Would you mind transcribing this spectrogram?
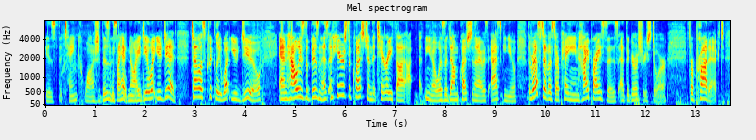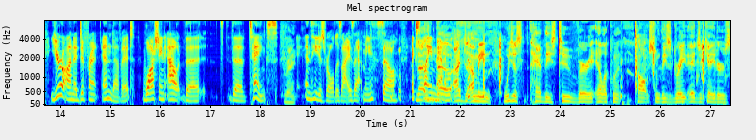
is the tank wash business? I had no idea what you did. Tell us quickly what you do and how is the business? And here's the question that Terry thought, uh, you know, was a dumb question that I was asking you. The rest of us are paying high prices at the grocery store for product. You're on a different end of it, washing out the the tanks. Right. And he just rolled his eyes at me. So explain no, that. No, I, I mean, we just had these two very eloquent talks from these great educators.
